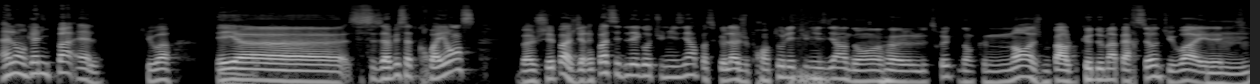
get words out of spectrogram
elle n'en gagne pas, elle. Tu vois Et mmh. euh, si j'avais cette croyance, bah, je sais pas, je dirais pas c'est de l'ego tunisien parce que là, je prends tous les Tunisiens dans le truc. Donc, non, je me parle que de ma personne, tu vois. Et mmh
